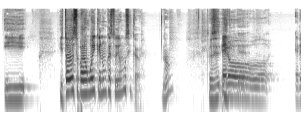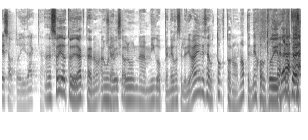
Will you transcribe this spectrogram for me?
Y, y todo esto para un güey que nunca estudió música, ¿no? Entonces, Pero eres autodidacta. Eh, soy autodidacta, ¿no? Alguna vez a un amigo pendejo se le dio, ah, eres autóctono, ¿no? Pendejo, autodidacta.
